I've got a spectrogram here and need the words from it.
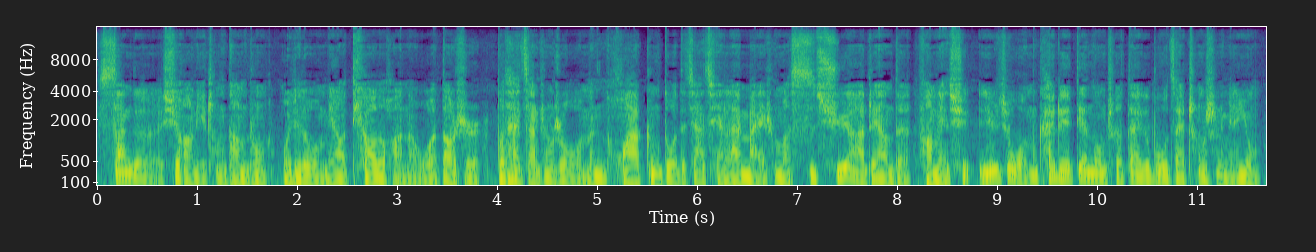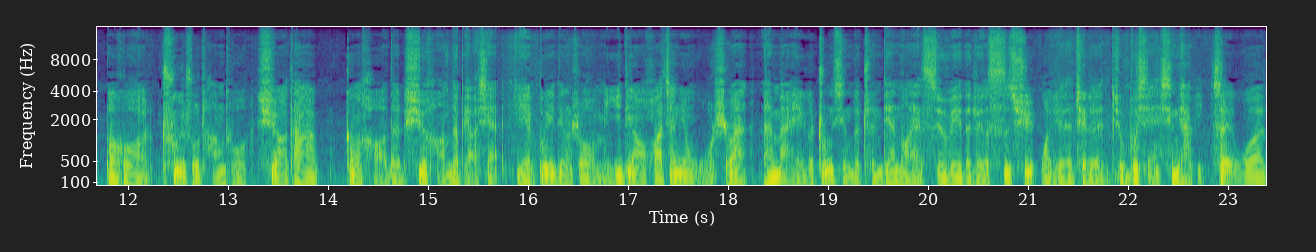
三个续航里程当中，我觉得我们要挑的话呢，我倒是不太赞成说我们花更多的价钱来买什么四驱啊这样的方面去，因为是我们开这些电动车带个步在城市里面用，包括出一出长途需要它。更好的续航的表现，也不一定说我们一定要花将近五十万来买一个中型的纯电动 SUV 的这个四驱，我觉得这个就不显性价比。所以我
